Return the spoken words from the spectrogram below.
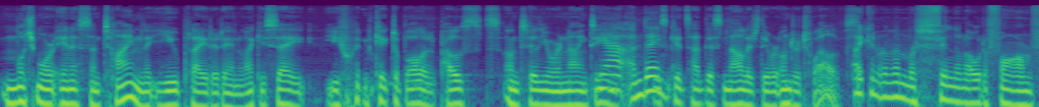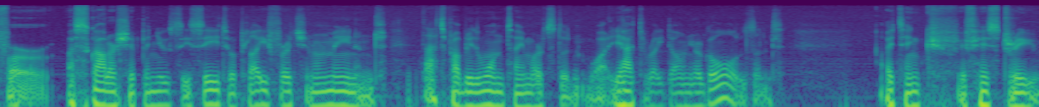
much more innocent time that you played it in. Like you say, you hadn't kicked up all of the posts until you were 19. Yeah, and then- these kids had this knowledge. They were under 12s. I can remember filling out a form for a scholarship in UCC to apply for it. You know what I mean? And that's probably the one time where it stood. What you had to write down your goals, and I think if history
